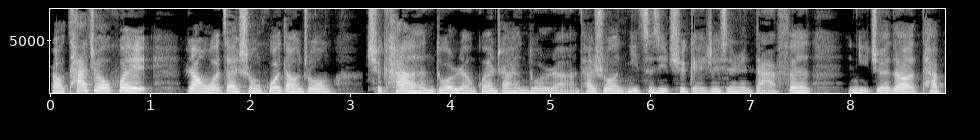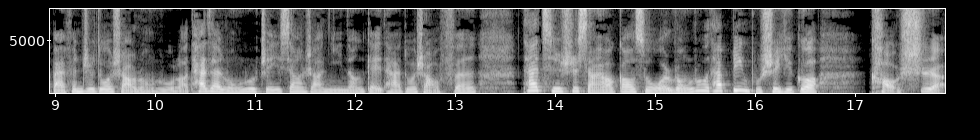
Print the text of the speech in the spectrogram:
然后它就会让我在生活当中去看很多人，观察很多人。他说：“你自己去给这些人打分，你觉得他百分之多少融入了？他在融入这一项上，你能给他多少分？”他其实是想要告诉我，融入它并不是一个考试。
